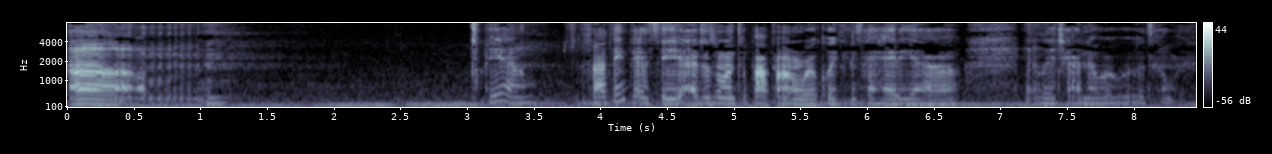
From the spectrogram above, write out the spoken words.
um yeah so i think that's it i just wanted to pop on real quick and say hey to y'all and let y'all know what we were doing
